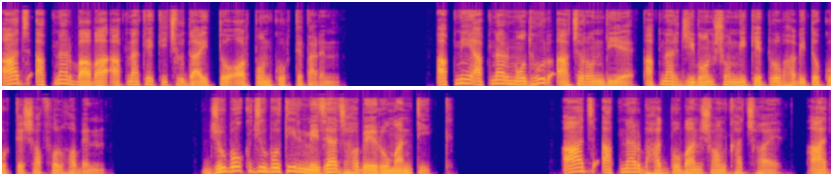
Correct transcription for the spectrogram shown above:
আজ আপনার বাবা আপনাকে কিছু দায়িত্ব অর্পণ করতে পারেন। আপনি আপনার মধুর আচরণ দিয়ে আপনার জীবনসঙ্গীকে প্রভাবিত করতে সফল হবেন। যুবক যুবতীর মেজাজ হবে রোমান্টিক। আজ আপনার ভাগ্যবান সংখ্যা ছয়, আজ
